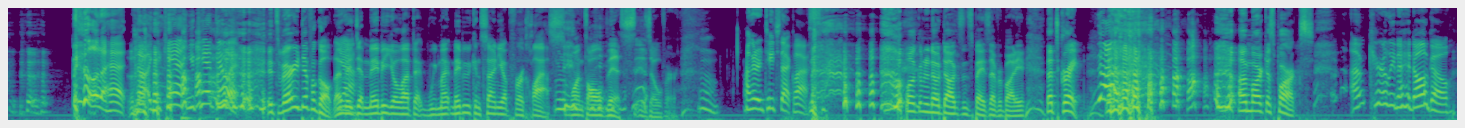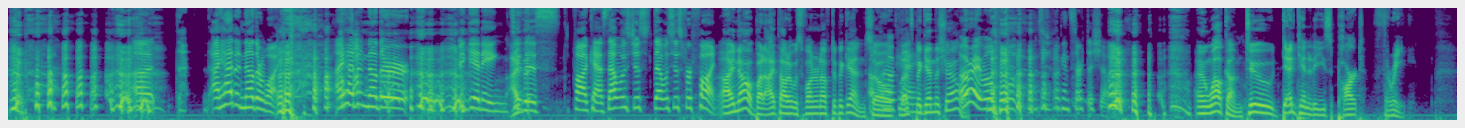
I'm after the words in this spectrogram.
Fill it ahead. No, you can't. You can't do it. it's very difficult. I Yeah. mean, maybe you'll have to. We might. Maybe we can sign you up for a class once all this is over. I'm gonna teach that class. Welcome to No Dogs in Space, everybody. That's great. I'm Marcus Parks. I'm Carolina Hidalgo. uh, I had another one. I had another beginning to I thi- this podcast. That was just that was just for fun. I know, but I thought it was fun enough to begin. So Oh, okay. let's begin the show. All right, well, well let's just fucking start the show. and welcome to Dead Kennedys Part 3.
